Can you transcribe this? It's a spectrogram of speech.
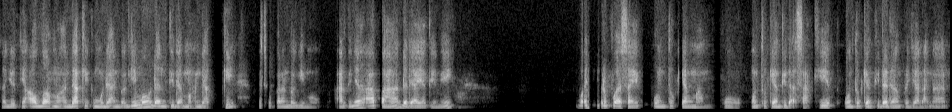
selanjutnya Allah menghendaki kemudahan bagimu dan tidak menghendaki kesukaran bagimu. Artinya apa dari ayat ini? Wajib berpuasa itu untuk yang mampu, untuk yang tidak sakit, untuk yang tidak dalam perjalanan.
